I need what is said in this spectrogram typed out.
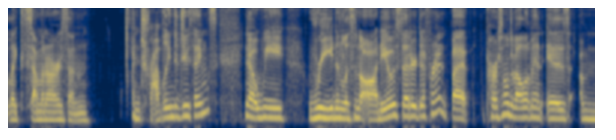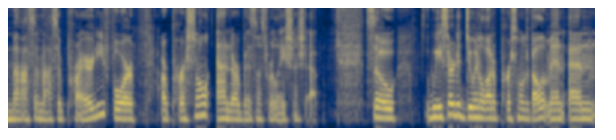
like seminars and and traveling to do things. Now we read and listen to audios that are different, but personal development is a massive, massive priority for our personal and our business relationship. So we started doing a lot of personal development and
